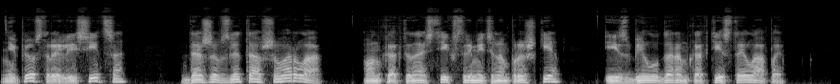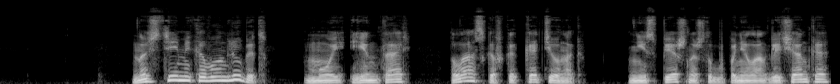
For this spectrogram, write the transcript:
ни пестрая лисица, даже взлетавшего орла он как-то настиг в стремительном прыжке и избил ударом когтистой лапы. Но с теми, кого он любит, мой янтарь ласков, как котенок, Неспешно, чтобы поняла англичанка,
